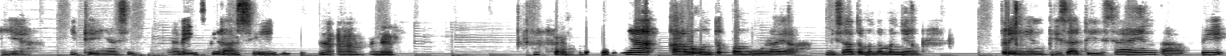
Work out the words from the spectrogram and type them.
Iya idenya sih ada inspirasi. Gitu uh -uh, bener sebenarnya kalau untuk pemula ya misal teman-teman yang pengen bisa desain tapi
